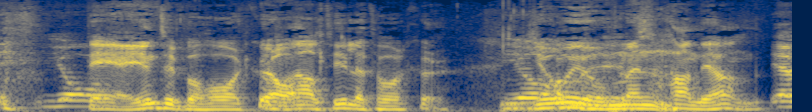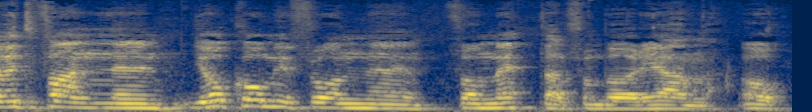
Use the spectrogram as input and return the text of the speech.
Eh, Det är ju en typ av hardcore, man har alltid gillat hardcore. Ja, Jo, jo, men- Hand i hand. Jag vet inte fan, eh, jag kom ju från, eh, från metal från början och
